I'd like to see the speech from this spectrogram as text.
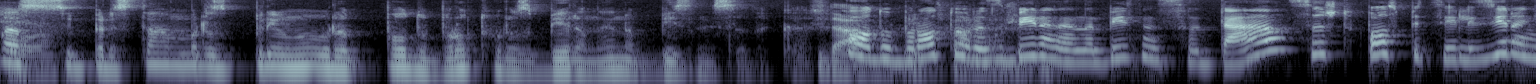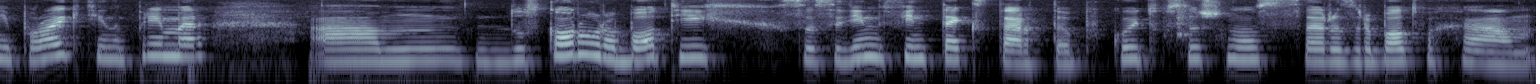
Аз си представям, раз, примерно, по-доброто разбиране на бизнеса, да кажа. Да, По-доброто разбиране на бизнеса, да. Също по-специализирани проекти, например, ам, доскоро работих с един финтек стартъп, които всъщност разработваха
